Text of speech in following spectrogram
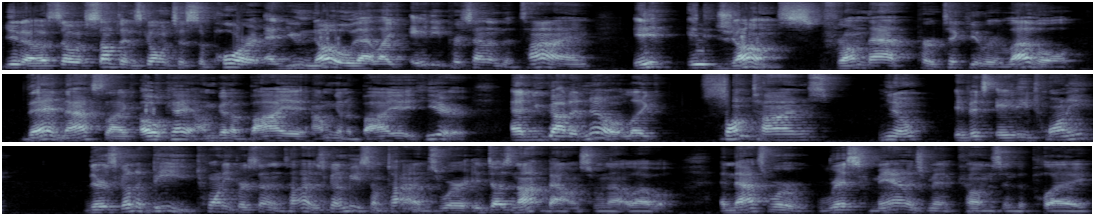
you know so if something's going to support and you know that like 80% of the time it it jumps from that particular level then that's like okay i'm gonna buy it i'm gonna buy it here. And you got to know like sometimes you know if it's 80 20 there's to be 20% of the time there's to be some times where it does not bounce from that level and that's where risk management comes into play.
